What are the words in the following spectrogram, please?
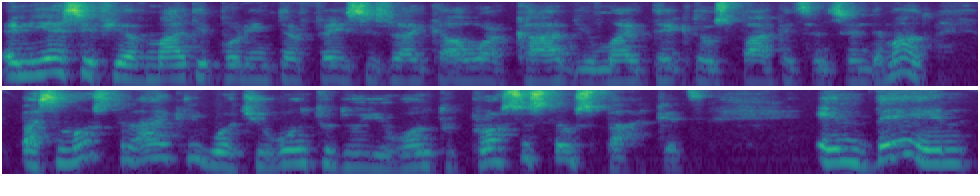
and yes, if you have multiple interfaces like our card, you might take those packets and send them out. But most likely what you want to do, you want to process those packets and then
